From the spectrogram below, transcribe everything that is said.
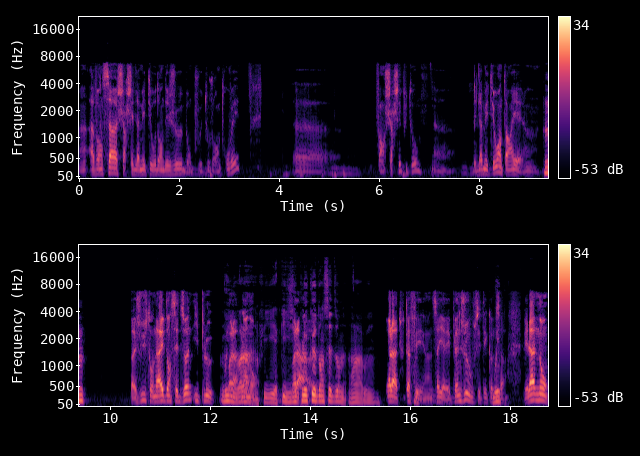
Hein, avant ça, chercher de la météo dans des jeux, ben, on pouvait toujours en trouver. Euh, Enfin, en chercher plutôt. Euh, de la météo en temps réel. Hein. Hmm. Pas juste, on arrive dans cette zone, il pleut. Oui, Voilà, voilà. non, non. Puis, il Voilà. pleut que dans cette zone. Voilà, oui. Voilà, tout à fait. hein. Ça, il y avait plein de jeux où c'était comme Oui. ça. Mais là, non.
